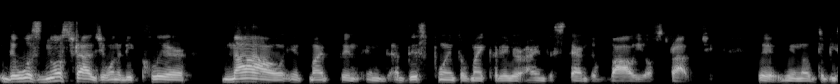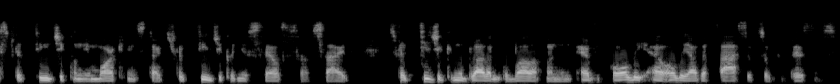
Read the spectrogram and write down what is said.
There was no strategy. I want to be clear. Now, it might be at this point of my career, I understand the value of strategy. The, you know, to be strategic on your marketing side, strategic on your sales side, strategic in the product development, and every, all the all the other facets of the business.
